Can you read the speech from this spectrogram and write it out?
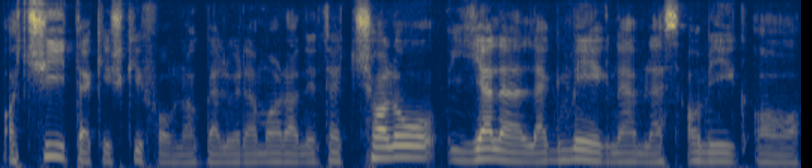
a cheatek is ki fognak belőle maradni. Tehát csaló jelenleg még nem lesz, amíg a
